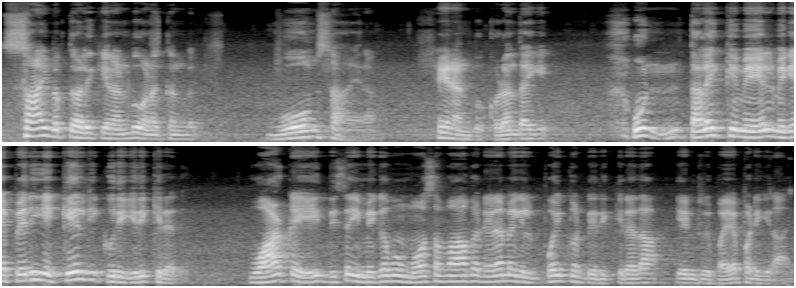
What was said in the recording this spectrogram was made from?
சாய் பக்தர்களுக்கு என் அன்பு வணக்கங்கள். ஓம் சாயராம். என் அன்பு குழந்தையே உன் தலைக்கு மேல் மிகப்பெரிய கேள்விக்குறி இருக்கிறது. வாழ்க்கையை திசை மிகவும் மோசமாக நிலைமையில் போய்க்கொண்டிருக்கிறதா என்று பயப்படுகிறாய்.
